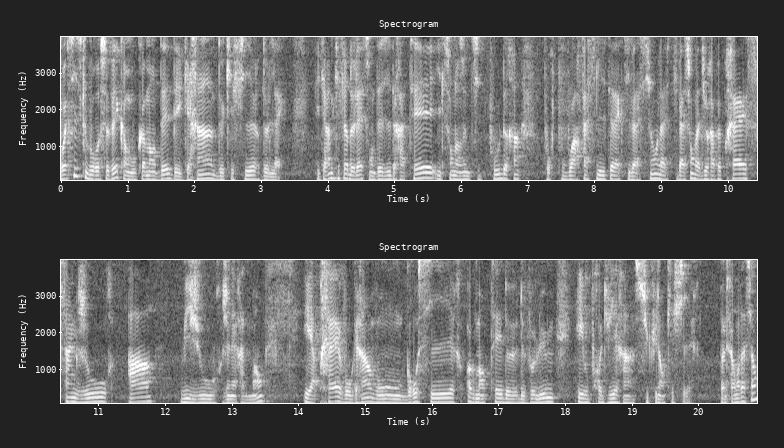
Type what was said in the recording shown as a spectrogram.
Voici ce que vous recevez quand vous commandez des grains de kéfir de lait. Les grains de kéfir de lait sont déshydratés, ils sont dans une petite poudre pour pouvoir faciliter l'activation. L'activation va durer à peu près 5 jours à 8 jours généralement. Et après, vos grains vont grossir, augmenter de, de volume et vous produire un succulent kéfir. Bonne fermentation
